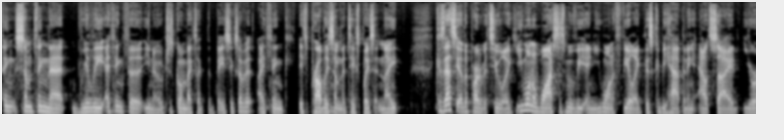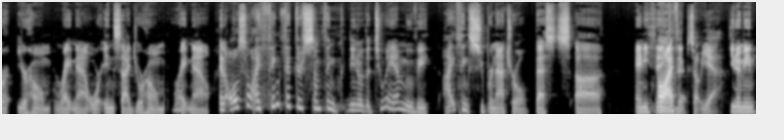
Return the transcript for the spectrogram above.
Think something that really, I think the you know just going back to like the basics of it. I think it's probably something that takes place at night because that's the other part of it too. Like you want to watch this movie and you want to feel like this could be happening outside your your home right now or inside your home right now. And also, I think that there's something you know the two a.m. movie. I think Supernatural bests uh anything. Oh, I that- think so. Yeah. you know what I mean?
